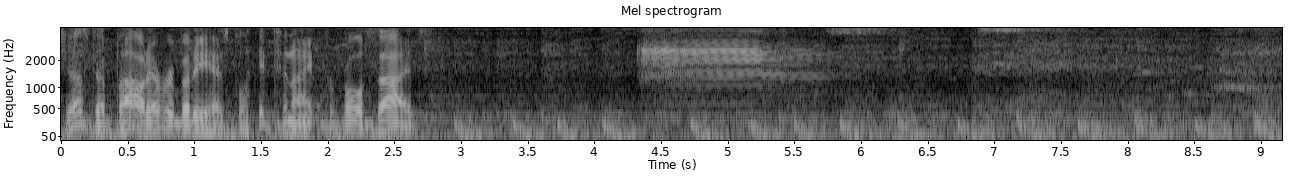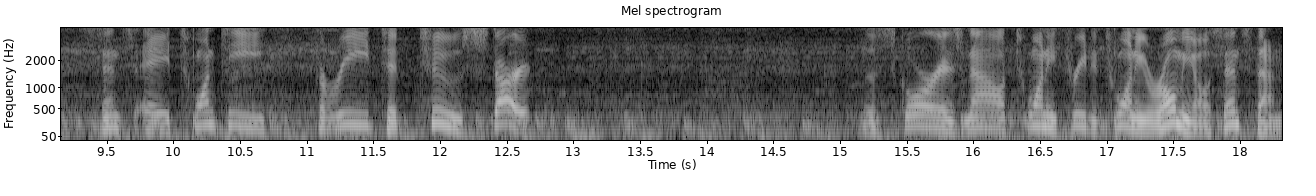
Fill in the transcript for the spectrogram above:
Just about everybody has played tonight for both sides. Since a 23 to 2 start, the score is now 23 to 20 Romeo since then.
